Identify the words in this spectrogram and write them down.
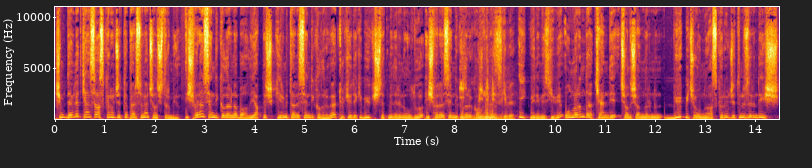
Şimdi devlet kendisi asgari ücretle personel çalıştırmıyor. İşveren sendikalarına bağlı yaklaşık 20 tane sendikaları ve Türkiye'deki büyük işletmelerin olduğu işveren sendikaları İlk binimiz gibi. İlk binimiz gibi. Onların da kendi çalışanlarının büyük bir çoğunluğu asgari ücretin üzerinde iş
